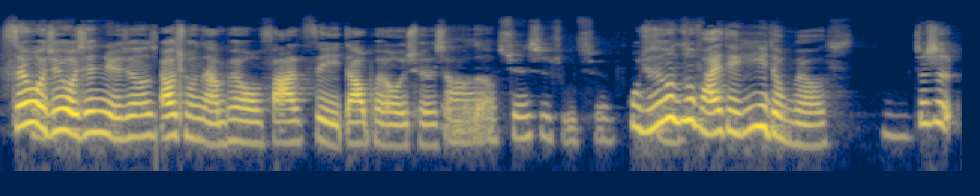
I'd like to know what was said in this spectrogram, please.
所以我觉得有些女生要求男朋友发自己到朋友圈什么的，啊宣誓主权。我觉得这个做法一点意义都没有。嗯就是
